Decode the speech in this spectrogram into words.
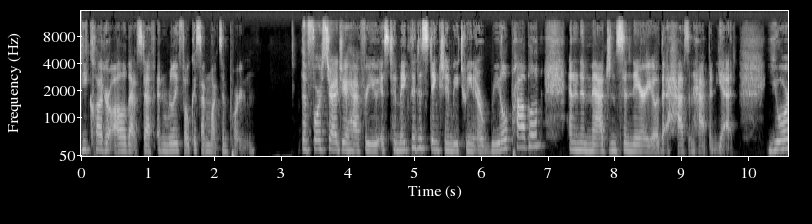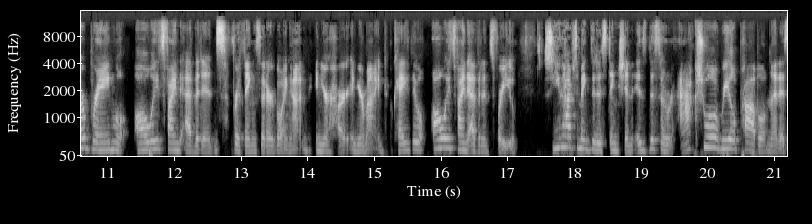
declutter all of that stuff and really focus on what's important the fourth strategy I have for you is to make the distinction between a real problem and an imagined scenario that hasn't happened yet. Your brain will always find evidence for things that are going on in your heart and your mind, okay? They will always find evidence for you. So you have to make the distinction is this an actual real problem that is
